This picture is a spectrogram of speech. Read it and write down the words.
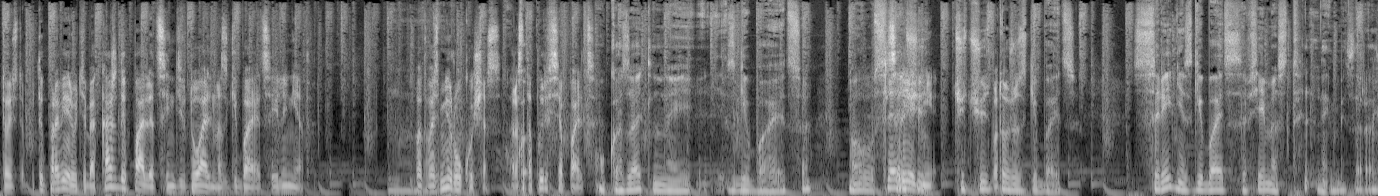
То есть ты проверь, у тебя каждый палец индивидуально сгибается или нет. Вот возьми руку сейчас, растопырь все пальцы. Указательный сгибается. Ну, следующий Средний. чуть-чуть Вот. тоже сгибается. Средний сгибается со всеми остальными сразу.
